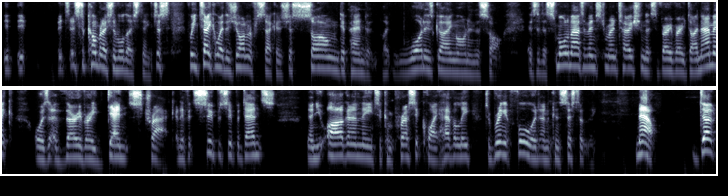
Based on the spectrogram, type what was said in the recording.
it, it it's, it's a combination of all those things. Just if we take away the genre for a second, it's just song dependent. Like what is going on in the song? Is it a small amount of instrumentation that's very, very dynamic, or is it a very, very dense track? And if it's super, super dense, then you are going to need to compress it quite heavily to bring it forward and consistently. Now, don't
